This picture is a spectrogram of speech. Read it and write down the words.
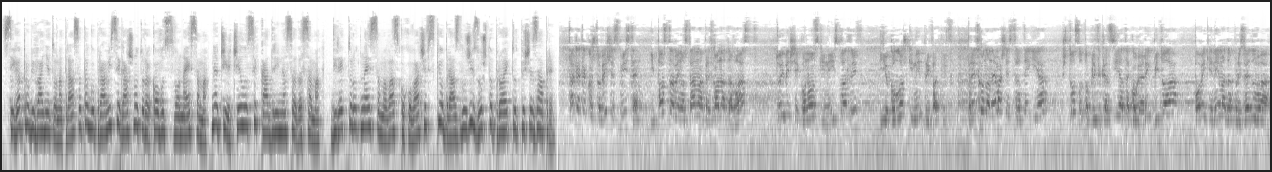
Сега пробивањето на трасата го прави сегашното раководство на ЕСАМА, на чие чело се кадри на СДСМА. Директорот на СМ Васко Ковачевски образложи зошто проектот беше запрен. Така како што беше смислен и поставен од страна на претходната власт, тој беше економски неисплатлив и еколошки неприфатлив. Предходно немаше стратегија што со топлификацијата кога рек Битола повеќе нема да произведува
